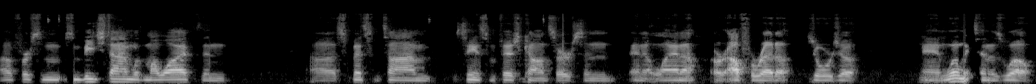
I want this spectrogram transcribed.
uh, for some some beach time with my wife, then uh, spent some time seeing some Phish concerts in, in Atlanta or Alpharetta, Georgia and Wilmington as well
